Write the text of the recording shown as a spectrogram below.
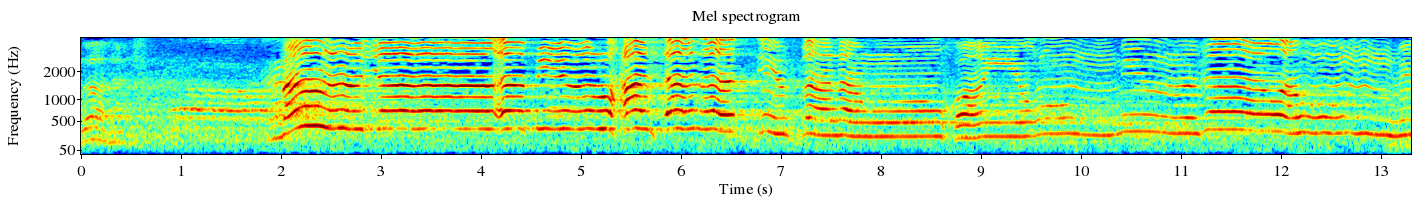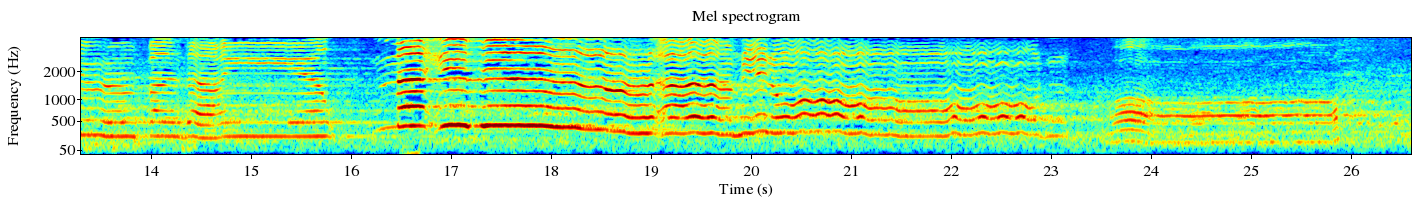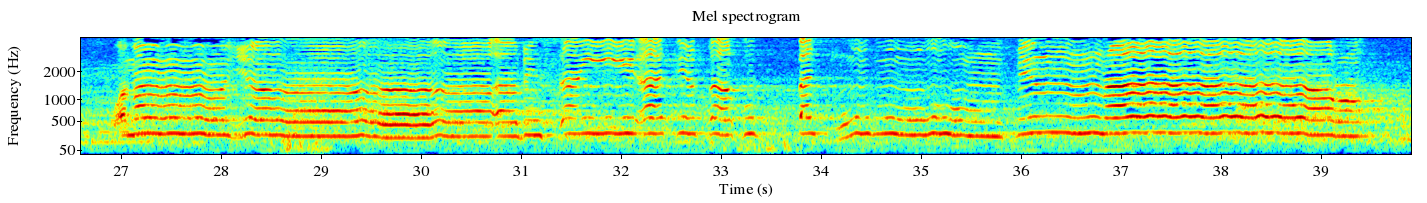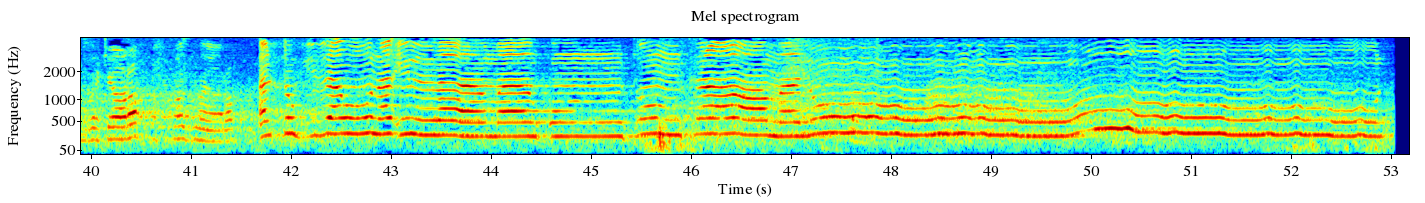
من جاء بالحسنة فله خير منها وهم من فزع. يومئذ آمنون. ومن جاء فكبت وجوههم في النار. حفظك يا رب احفظنا يا رب. هل تجزون إلا ما كنتم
